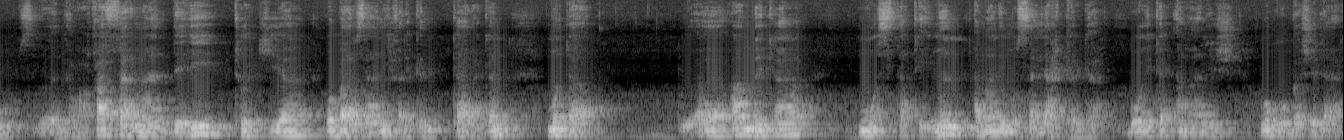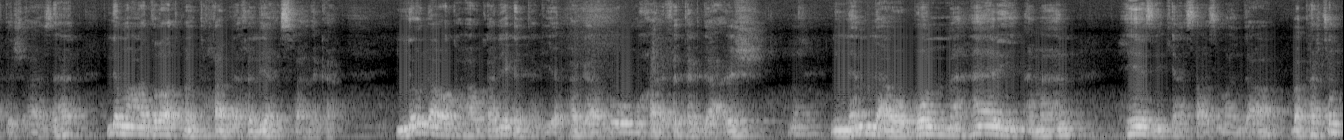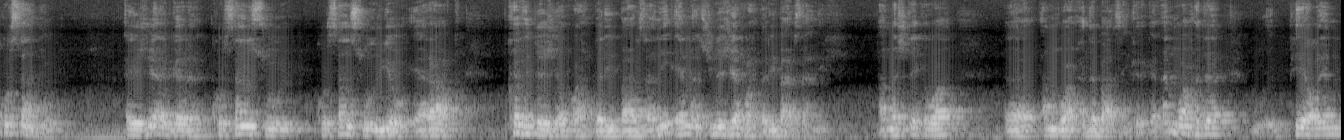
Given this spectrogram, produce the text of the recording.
دەواقع فەرماندەهی تورکیا و بارزانانی خەرەکن کارەکەن منتا ئامریکا مستەقیمن ئەمانی مسلح کردگە بۆی کە ئەمانیش وەکو بەشێ لە ئەرتش ئازاد لە معادڵات منتخاب لە خەلیان استفادەکە لەو لاوەکە هاوکاریەکەن تەکیە پەگا بۆ لەم لاوە بۆ مەهاری ئەمان هێزێکیان سازماندا بە پەرچەم کورسانەوە ئەیژێ ئەگەر کورسان کورسان سووریە و عێراق بکەوێتە ژێر ڕەهبەری بارزانانی ئێمە چینە ژێر ڕەهبەری بارزانانی. ئەمە شتێکەوە ئەم واحدە بازی کردگە. ئەم واحدە پێڵێن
